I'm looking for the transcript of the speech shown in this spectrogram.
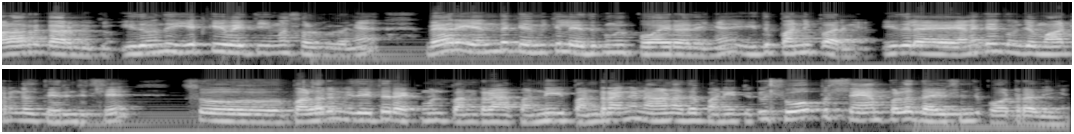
வளர்க்க ஆரம்பிக்கும். இது வந்து இயற்கை வைத்தியமாக சொல்கிறதுங்க வேறு எந்த கெமிக்கல் எதுக்குமே போயிடாதீங்க இது பண்ணி பாருங்க. இதில் எனக்கே கொஞ்சம் மாற்றங்கள் தெரிஞ்சிச்சு. ஸோ பலரும் இதைத்தான் ரெக்கமெண்ட் பண்ணுறேன் பண்ணி பண்ணுறாங்க நானும் அதை பண்ணிட்டு இருக்கேன். சோப்பு ஷாம்பெல்லாம் தயவு செஞ்சு போட்டுறாதீங்க.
